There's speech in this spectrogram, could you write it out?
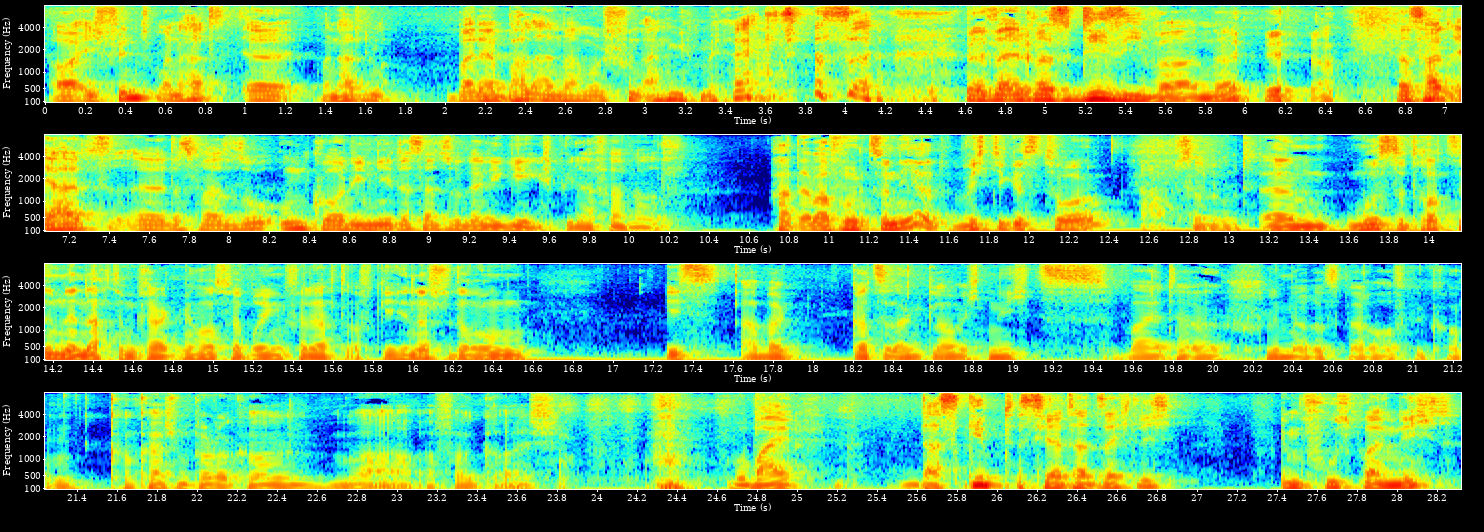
Aber ich finde, man hat, äh, man hat ihm bei der Ballannahme schon angemerkt, dass er, dass er etwas dizzy war. Ne? Das hat er hat, äh, das war so unkoordiniert, das hat sogar die Gegenspieler verwirrt. Hat aber funktioniert. Wichtiges Tor. Absolut. Ähm, musste trotzdem eine Nacht im Krankenhaus verbringen, Verdacht auf Gehirnerschütterung. Ist aber Gott sei Dank, glaube ich, nichts weiter Schlimmeres bei rausgekommen. Concussion Protocol war erfolgreich. Wobei, das gibt es ja tatsächlich im Fußball nicht.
